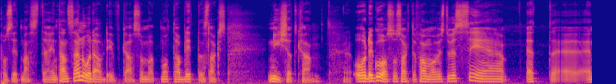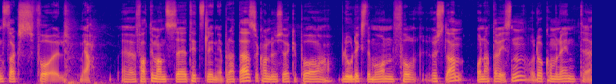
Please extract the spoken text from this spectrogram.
på sitt mest intense. Nå er det Avdivka som på en måte har blitt en slags ny kjøttkvern. Ja. Og det går så sakte framover. Hvis du vil se et, en slags for, ja, uh, fattigmanns uh, tidslinje på dette, så kan du søke på 'blodigste måneden for Russland' og Nettavisen, og da kommer du inn til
